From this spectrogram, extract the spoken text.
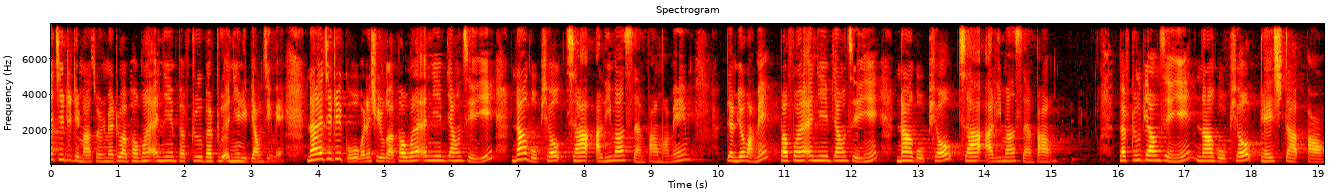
adjective တွေမှာဆိုရင်လည်းတို့က verb 1အငင်း verb 2 verb 2အငင်းတွေပြောင်းကြည့်မယ်နာ adjective ကိုဗါတရှိတို့က verb 1အငင်းပြောင်းချင်ရင်နာကိုဖြုတ်ဂျာအလီမာဆန်ပေါင်းပါမယ်ပြန်ပြောပါမယ် verb 1အငင်းပြောင်းချင်ရင်နာကိုဖြုတ်ဂျာအလီမာဆန်ပေါင်း buff 2ပြောင်းခြင်းရင်နာကိုဖြုတ် dash တာပေါင်း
